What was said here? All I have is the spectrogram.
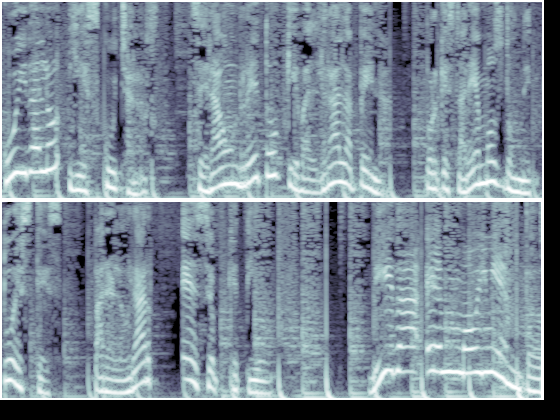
Cuídalo y escúchanos. Será un reto que valdrá la pena, porque estaremos donde tú estés para lograr ese objetivo. Vida en movimiento.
